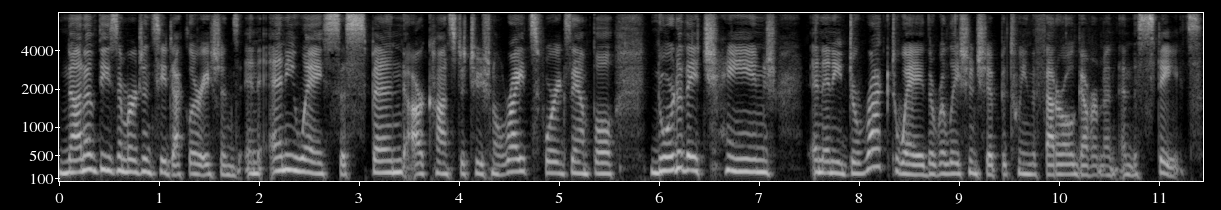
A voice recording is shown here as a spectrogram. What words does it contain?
None of these emergency declarations in any way suspend our constitutional rights, for example, nor do they change in any direct way the relationship between the federal government and the states.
